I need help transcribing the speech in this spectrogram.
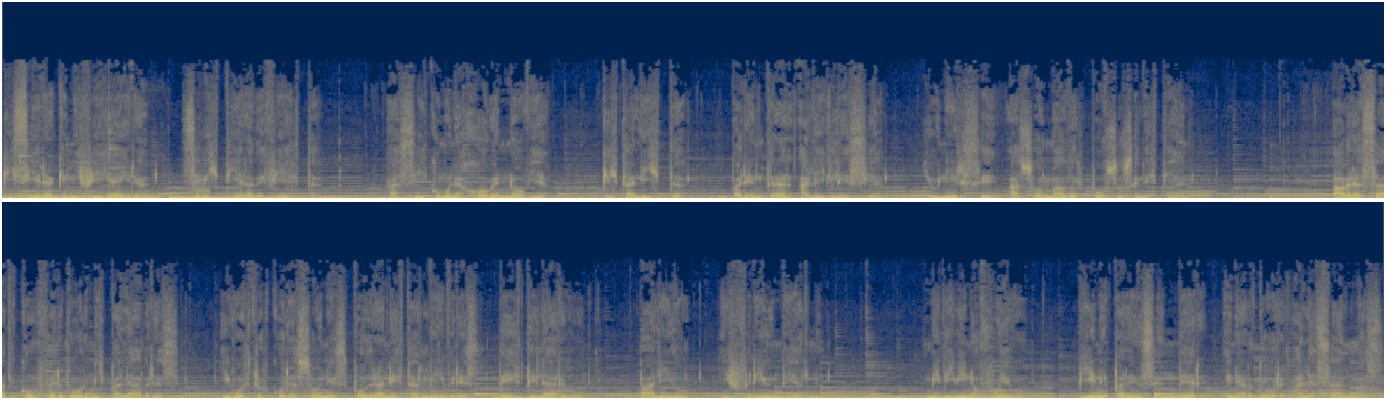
Quisiera que mi figueira se vistiera de fiesta, así como la joven novia que está lista para entrar a la iglesia unirse a su amado esposo celestial. Abrazad con fervor mis palabras, y vuestros corazones podrán estar libres de este largo, pálido y frío invierno. Mi divino fuego viene para encender en ardor a las almas.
